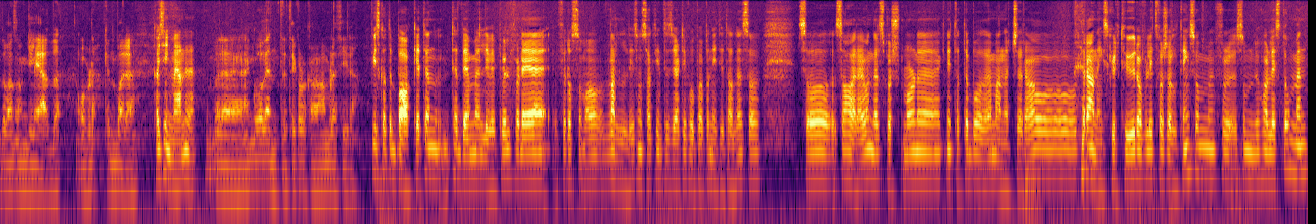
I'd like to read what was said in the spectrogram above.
det var en sånn glede over det. Kunne bare, Kan kjenne meg igjen i det. bare gå og vente til klokka ble fire. Vi skal tilbake til, til det med Liverpool. For, det, for oss som var veldig som sagt, interessert i fotball på 90-tallet, så, så, så har jeg jo en del spørsmål knytta til både managere og treningskultur og litt forskjellige ting som, for, som du har lest om. Men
